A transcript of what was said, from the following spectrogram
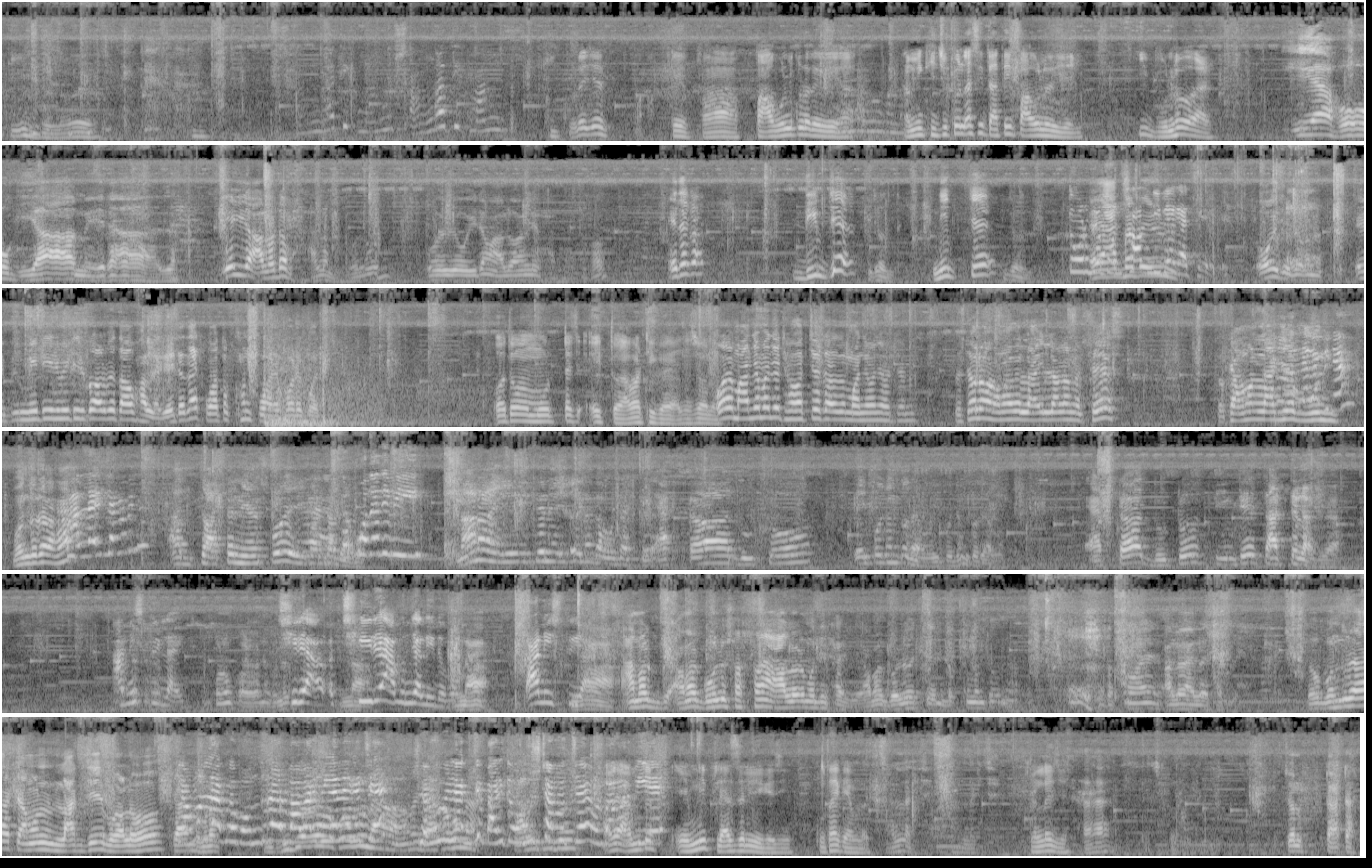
কি বলো সাংঘাতিক মানুষ সাংঘাতিক মানুষ। কি করে যে বাপরে বাপ, পাগল করে দেবে আমি কিছুক্ষণ আছি তাতেই পাগল হয়ে যাই। কি বলব আর? ইয়া হো গিয়া মেরা এই আলোটা ভালো না বলব। ওই ওইরকম আলো আনলে ভালো হতো এ দেখো নিপছে জ্বলতে নিপছে জ্বলতে তোর একবার সব। নিভে গেছে। ওই তো যখন এই মিটির মিটির করবে তাও ভালো লাগে। এটা দেখ কতক্ষণ পরে পরে করে ও তোমার মোড়টা এই তো আবার ঠিক হয়ে আছে চলো। ওই মাঝে মাঝে হচ্ছে মাঝে মাঝে হচ্ছে না। তো চলো আমাদের লাইট লাগানো শেষ। তো কেমন লাগছে? বন্ধুরা হ্যাঁ? আর চারটে নিয়ে আসব এইখানটা দিবি। না না এইখানে এইখানে দেবো চারটে। একটা দুটো এই পর্যন্ত দেবো এই পর্যন্ত দেবো। একটা দুটো তিনটে চারটে লাগবে। আনিস তুই লাইট কোনো করবে না ছিঁড়ে ছিঁড়ে আগুন জ্বালিয়ে দেবো। না। আনিস তুই না আমার আমার গোলু সবসময় আলোর মধ্যে থাকবে। আমার গোলু হচ্ছে লক্ষ্মীমন্ত না? সবসময় আলো আলো থাকবে। তো বন্ধুরা কেমন লাগছে বলো? কেমন লাগবে বন্ধুরা? বাবার বিয়ে লেগেছে। না, আমি সেরকমই দেখাবো লাগছে বাড়িতে অনুষ্ঠান হচ্ছে ওর আরে বাবার আমি তো বিয়ে। এমনি ফ্ল্যাশ জ্বালিয়ে গেছি। কোথায় কেমন লাগছে? ভালো লাগছে ভালো লাগছে। ভালো লাগছে? হ্যাঁ। চলো টাটা।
